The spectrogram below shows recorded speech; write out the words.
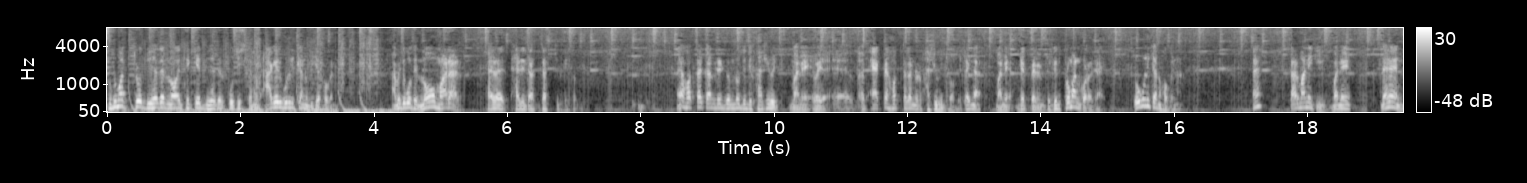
শুধুমাত্র দুই হাজার নয় থেকে দুই হাজার পঁচিশ কেন? আগের গুলির কেন বিচার হবে না? আমি তো বলছি নো মার্ডার হ্যাজ জাস্টিফিকেশন হত্যাকাণ্ডের জন্য যদি ফাঁসি হইতে মানে একটা হত্যাকাণ্ডের ফাঁসি হইতে হবে, তাই না? মানে ডেথ পেনাল্টি যদি প্রমাণ করা যায় ওগুলি কেন হবে না? হ্যাঁ? তার মানে কি? মানে দেখেন,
